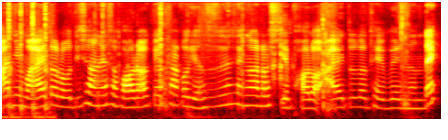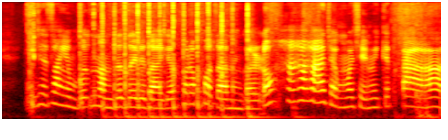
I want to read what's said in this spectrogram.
아니면 아이돌 오디션에서 바로 합격하고 연습생 생활 없이 바로 아이돌로 데뷔했는데 이 세상의 모든 남자들이 나에게 프로포즈하는 걸로? 하하하 정말 재밌겠다.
